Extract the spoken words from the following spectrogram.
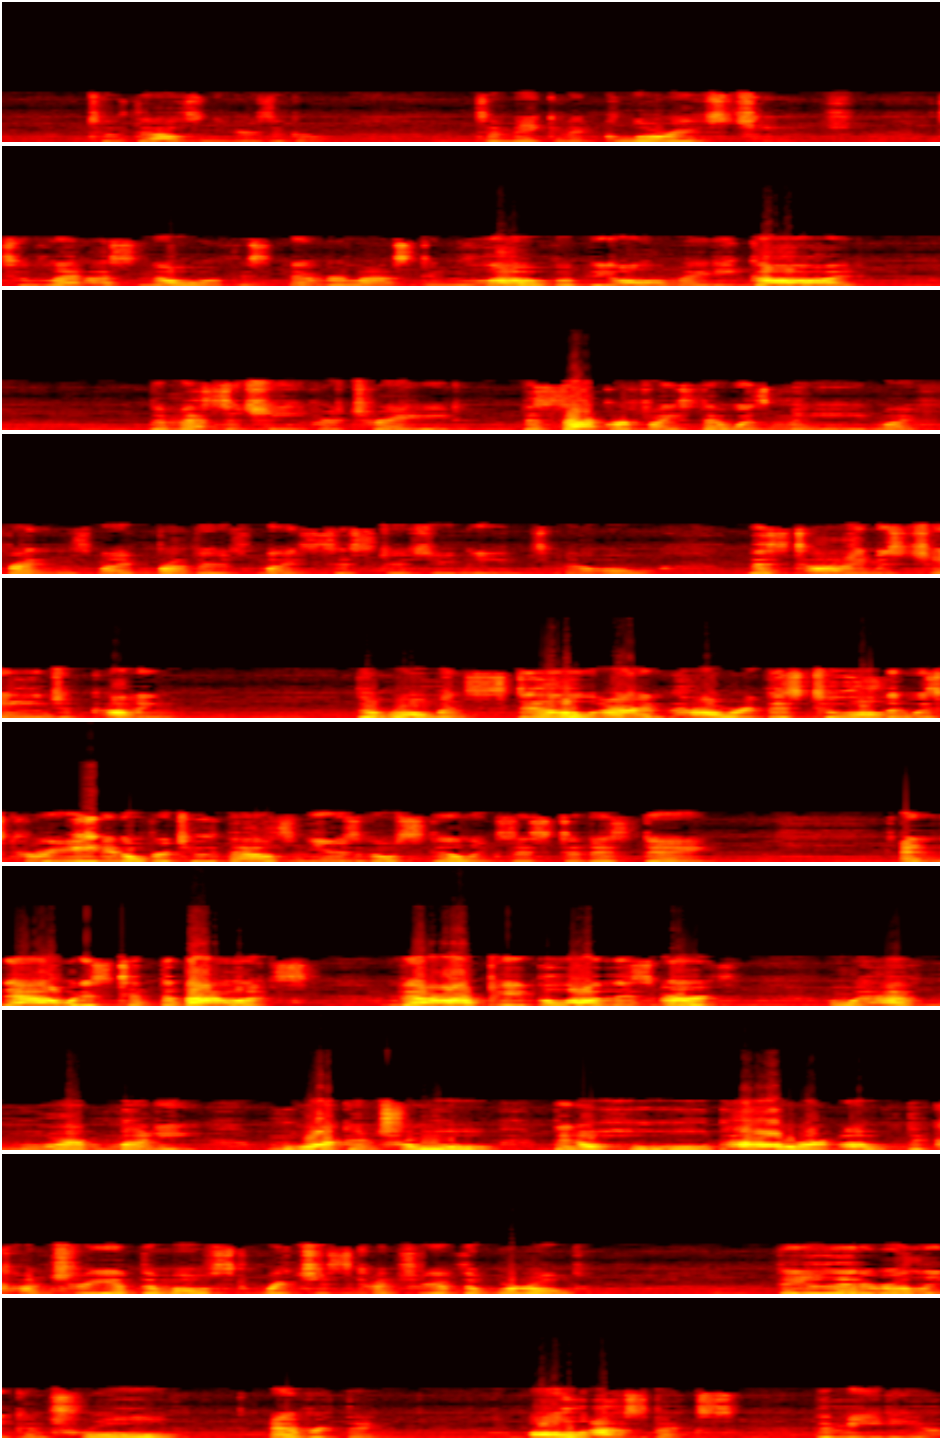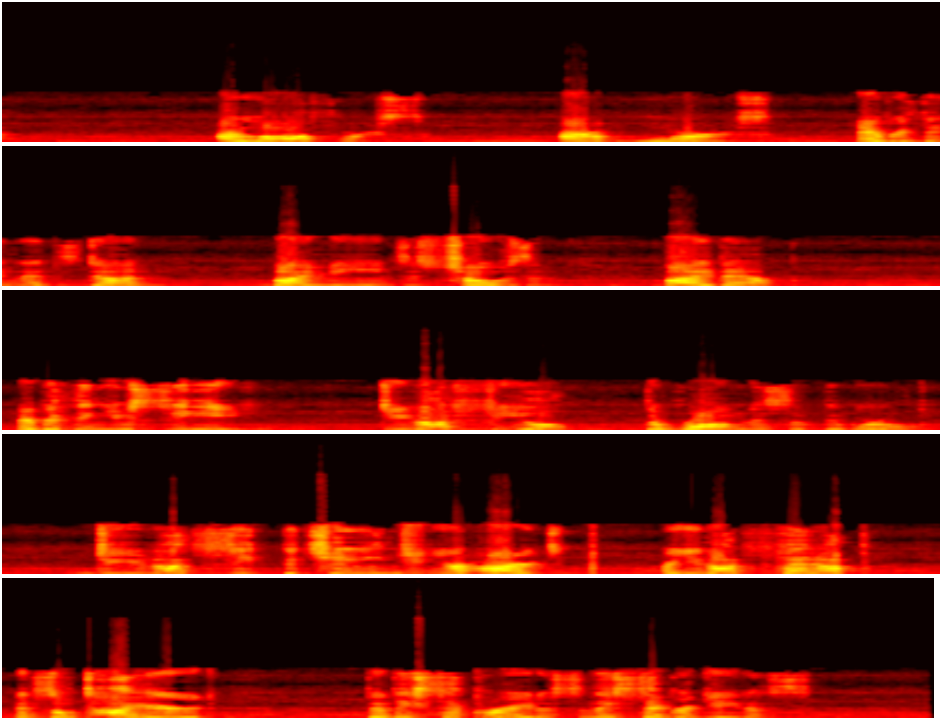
2,000 years ago, to make a glorious change, to let us know of this everlasting love of the Almighty God. The message he portrayed, the sacrifice that was made, my friends, my brothers, my sisters, you need to know. This time is change of coming. The Romans still are in power. This tool that was created over 2,000 years ago still exists to this day. And now it has tipped the balance. There are people on this earth who have more money, more control than a whole power of the country of the most richest country of the world. They literally control everything, all aspects, the media, our law force, our wars, everything that's done by means is chosen by them. Everything you see do you not feel the wrongness of the world? Do you not seek the change in your heart? Are you not fed up and so tired that they separate us and they segregate us?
